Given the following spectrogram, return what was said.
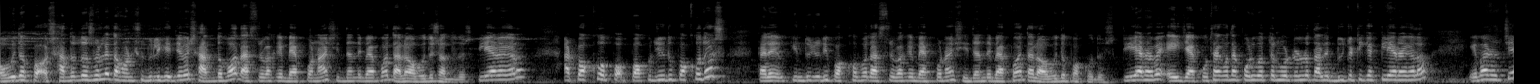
অবৈধ সাধ্যদোষ হলে তখন শুধু লিখে দেবে সাধ্যপদ আশ্রবাক্যে ব্যাপ্য না হয়, সিদ্ধান্তে ব্যাপ্য তাহলে অবৈধ সাধ্য দোষ। ক্লিয়ার হয়ে গেল? আর পক্ষ পক্ষ যেহেতু পক্ষদোষ তাহলে কিন্তু যদি পক্ষপদ আশ্রবাক্যে ব্যাপ্য নয় সিদ্ধান্তে ব্যাপ্য হয় তাহলে অবৈধ পক্ষদোষ ক্লিয়ার হবে? এই যা কোথায় কোথায় পরিবর্তন ঘটলো তাহলে দুইটা টিকা ক্লিয়ার হয়ে গেল। এবার হচ্ছে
